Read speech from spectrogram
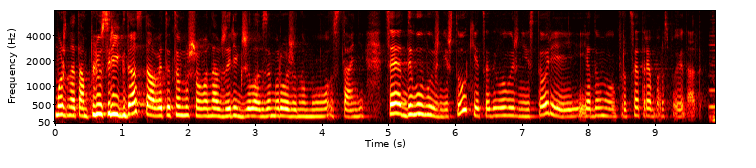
можна там плюс рік да, ставити, тому що вона вже рік жила в замороженому стані. Це дивовижні штуки, це дивовижні історії. І я думаю, про це треба розповідати.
